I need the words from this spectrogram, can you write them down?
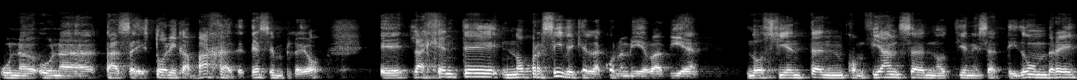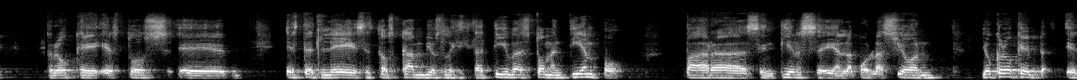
una, una, tasa histórica baja de desempleo, eh, la gente no percibe que la economía va bien, no sienten confianza, no tienen certidumbre. Creo que estos, estas leyes, estos cambios legislativos toman tiempo para sentirse en la población Yo creo que eh,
